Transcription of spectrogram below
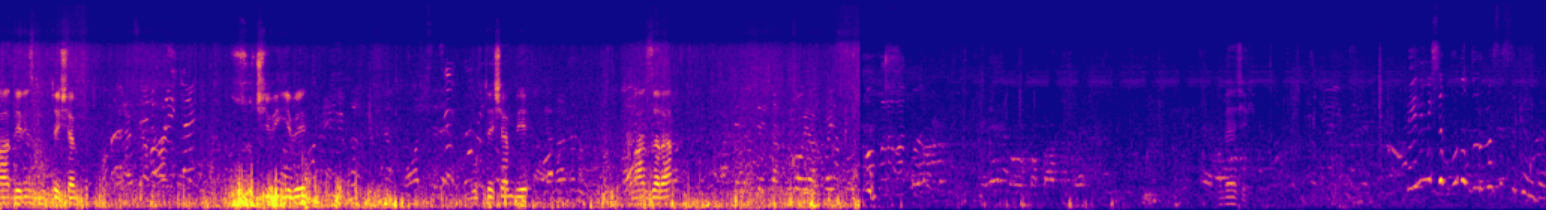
Vallahi deniz muhteşem. Su çivi gibi muhteşem bir manzara. Haberi çek. Benim işte burada durması sıkıntı.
